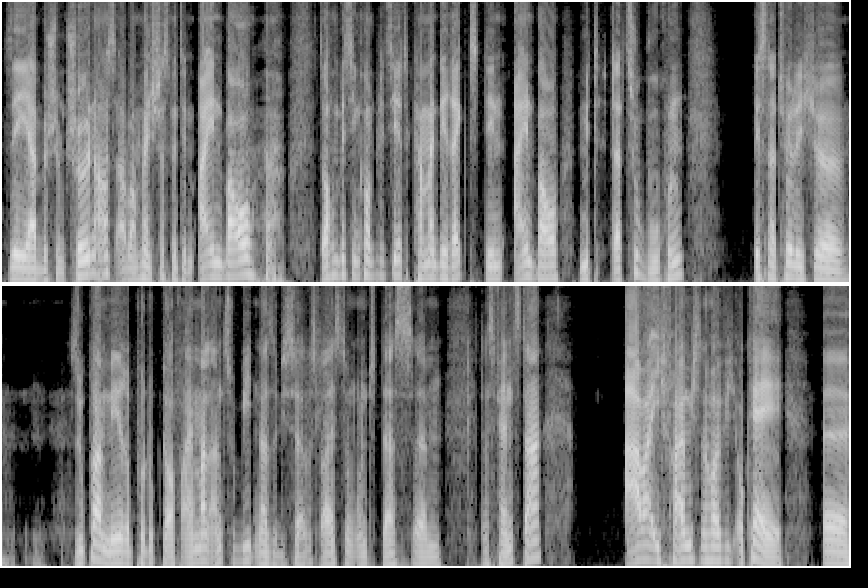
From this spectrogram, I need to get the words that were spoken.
sehe ja bestimmt schön aus, aber Mensch, das mit dem Einbau, ist doch ein bisschen kompliziert, kann man direkt den Einbau mit dazu buchen. Ist natürlich äh, super, mehrere Produkte auf einmal anzubieten, also die Serviceleistung und das, ähm, das Fenster. Aber ich frage mich dann häufig, okay, äh,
